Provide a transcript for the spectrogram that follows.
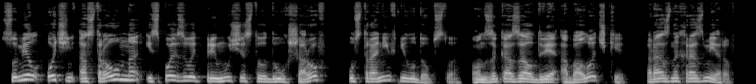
сумел очень остроумно использовать преимущество двух шаров, устранив неудобства. Он заказал две оболочки разных размеров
